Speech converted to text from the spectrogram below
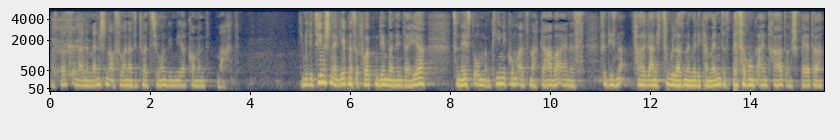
was das in einem Menschen aus so einer Situation wie mir kommend macht. Die medizinischen Ergebnisse folgten dem dann hinterher, zunächst oben im Klinikum als nach Gabe eines für diesen Fall gar nicht zugelassenen Medikamentes Besserung eintrat und später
